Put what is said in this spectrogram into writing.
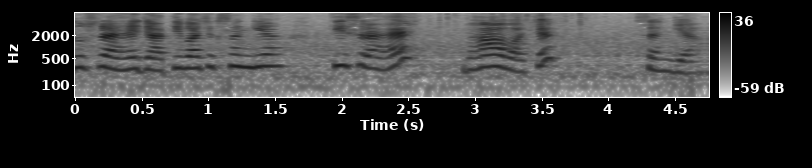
दूसरा है जातिवाचक संज्ञा, तीसरा है भाववाचक संज्ञा।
